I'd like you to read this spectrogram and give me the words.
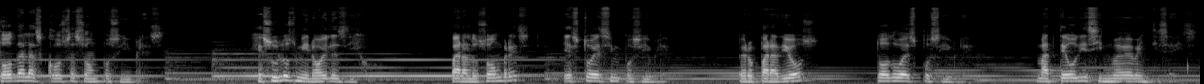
todas las cosas son posibles. Jesús los miró y les dijo, para los hombres esto es imposible, pero para Dios todo es posible. Mateo 19:26.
